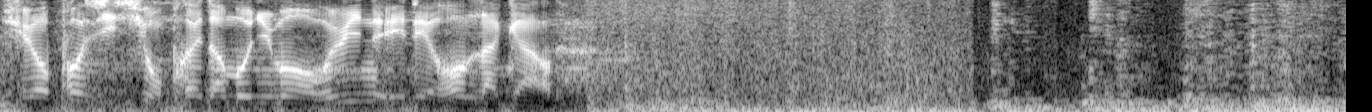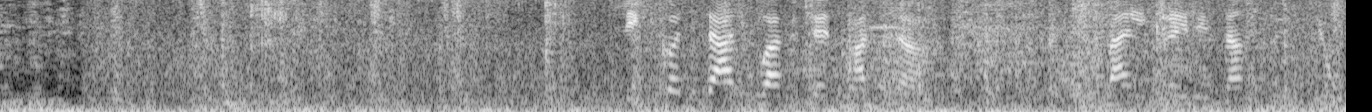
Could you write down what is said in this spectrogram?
je suis en position près d'un monument en ruine et des rangs de la garde. Quotas doivent être atteints. Malgré les intrusions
